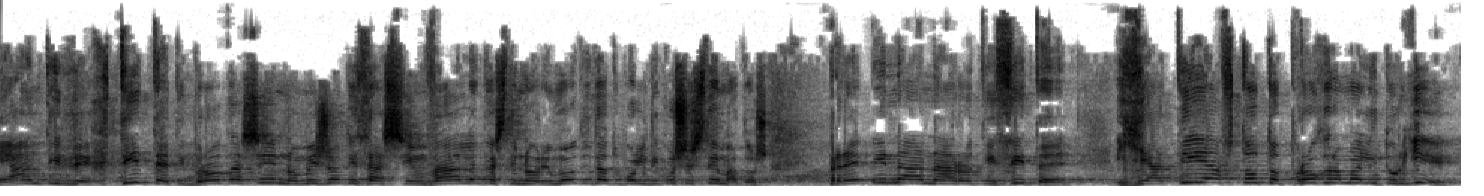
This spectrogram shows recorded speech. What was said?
Εάν τη δεχτείτε την πρόταση, νομίζω ότι θα συμβάλλετε στην οριμότητα του πολιτικού συστήματος. Πρέπει να αναρωτηθείτε γιατί αυτό το πρόγραμμα λειτουργεί;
